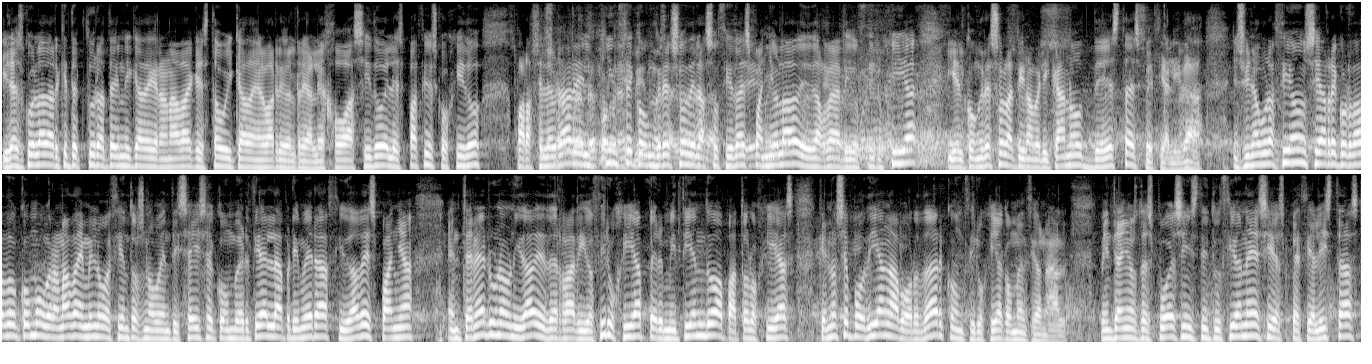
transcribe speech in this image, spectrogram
Y la Escuela de Arquitectura Técnica de Granada, que está ubicada en el barrio del Realejo, ha sido el espacio escogido para celebrar el 15 Congreso de la Sociedad Española de Radiocirugía y el Congreso Latinoamericano de esta especialidad. En su inauguración se ha recordado cómo Granada en 1996 se convertía en la primera ciudad de España en tener una unidad de radiocirugía permitiendo a patologías que no se podían abordar con cirugía convencional. Veinte años después, instituciones y especialistas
